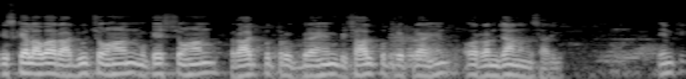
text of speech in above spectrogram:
इसके अलावा राजू चौहान, मुकेश चौहान, राजपुत्र इब्राहिम, विशाल पुत्र इब्राहिम और रमज़ान अंसारी। इनकी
